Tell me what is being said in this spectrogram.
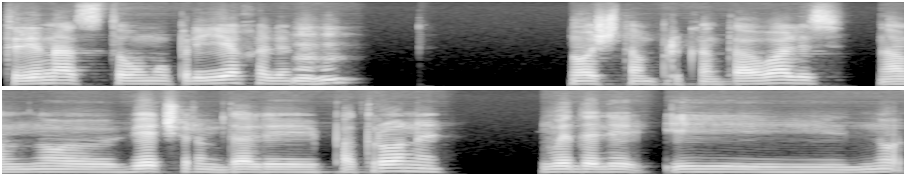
13 мы приехали, Мгм. ночь там прокантовались, нам ну, вечером дали патроны, выдали, и ну,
